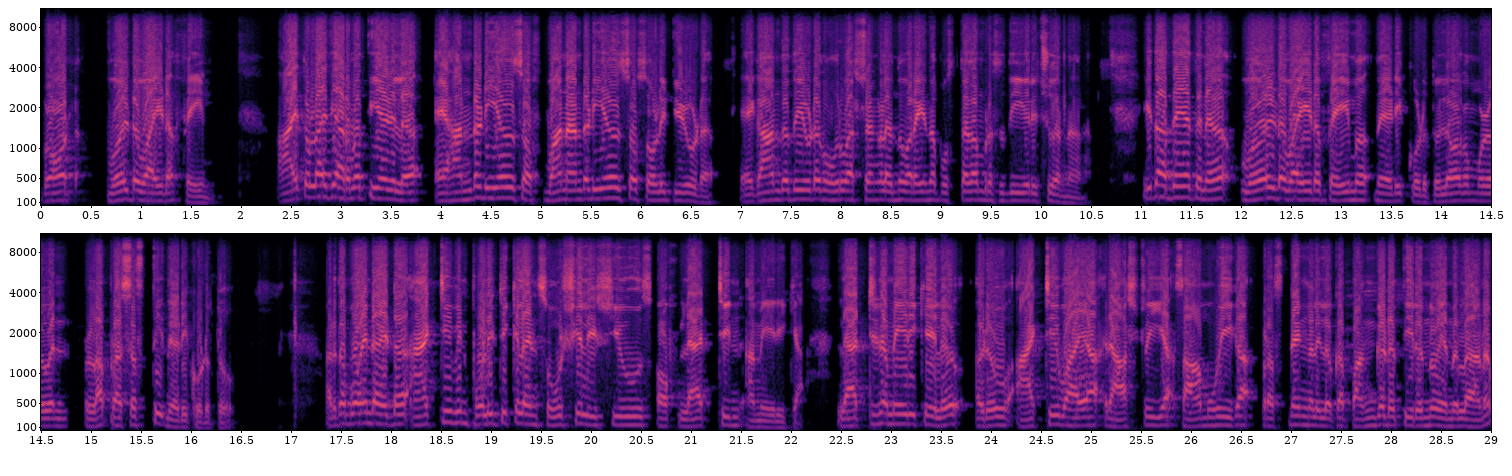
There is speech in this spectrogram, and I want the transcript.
brought world wide fame ആയിരത്തി തൊള്ളായിരത്തി അറുപത്തി ഏഴിൽ a hundred years of one hundred years of solitude ഏകാന്തതയുടെ നൂറ് വർഷങ്ങൾ എന്ന് പറയുന്ന പുസ്തകം പ്രസിദ്ധീകരിച്ചു എന്നാണ്. ഇത് അദ്ദേഹത്തിന് വേൾഡ് വൈഡ് ഫെയിം നേടിക്കൊടുത്തു. ലോകം മുഴുവൻ ഉള്ള പ്രശസ്തി നേടിക്കൊടുത്തു. അടുത്ത പോയിന്റ് ആയിട്ട് active in political and social issues of Latin America Latin അമേരിക്കയിൽ ഒരു ആക്റ്റീവായ രാഷ്ട്രീയ സാമൂഹിക പ്രശ്നങ്ങളിലൊക്കെ പങ്കെടുത്തിരുന്നു എന്നുള്ളതാണ്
